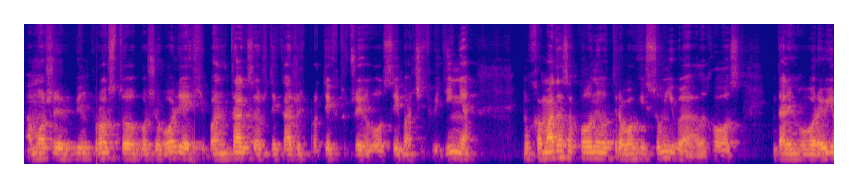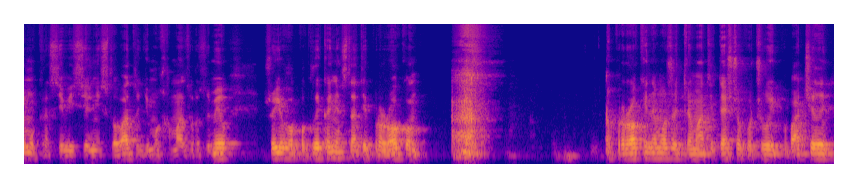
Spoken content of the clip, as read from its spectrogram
а може він просто божеволіє, хіба не так завжди кажуть про тих, хто чує голоси і бачить видіння. Мухаммада заповнили тривоги і сумніви, але голос далі говорив йому красиві сильні слова. Тоді Мухаммад зрозумів, що його покликання стати пророком. А пророки не можуть тримати те, що почули і побачили.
